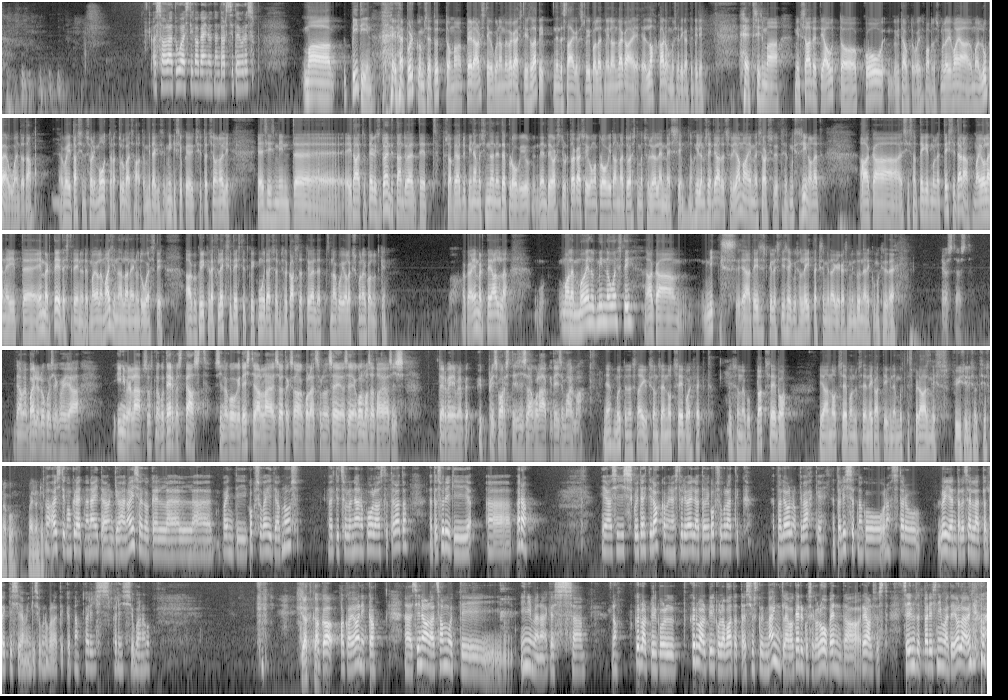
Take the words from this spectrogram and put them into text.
kas sa oled uuesti ka käinud nende arstide juures? ma pidin ühe põrkumise tõttu oma perearstiga, kuna me väga hästi ei saa läbi nendest aegadest võib-olla, et meil on väga lahkarvamused igatepidi et siis ma, mind saadeti autokool, mitte autokoolis, vabandust, mul oli vaja oma lube uuendada või tahtsin, sorry, mootorrattalube saada, midagi, mingi niisugune situatsioon oli. Ja siis mind äh, ei tahetud tervisetõendit anda, öeldi, et sa pead nüüd minema sinna nende proovi, nende arsti juurde tagasi oma proovid andma, tõestama, et sul ei ole MS-i. noh, hiljem sain teada, et see oli jama, MS-i arst ütles, et miks sa siin oled aga siis nad tegid mul need testid ära, ma ei ole neid eh, MRT teste teinud, et ma ei ole masina alla läinud uuesti, aga kõik refleksitestid, kõik muud asjad, mis seal katsetati, öelda, et nagu ei oleks kunagi olnudki. aga MRT alla, ma olen mõelnud minna uuesti, aga miks ja teisest küljest ise, kui seal leitakse midagi, ega see mind õnnelikumaks ei tee. just, just. teame palju lugusid, kui inimene läheb suht nagu tervest peast sinna kuhugi testi alla ja siis öeldakse, kuule, et sul on see ja see ja kolmasada ja siis terve inimene üpris varsti siis nagu lähebki teise maailma. jah, ma ütlen, et haigeks on see notseebo efekt, mis on nagu platseebo ja notseebo on see negatiivne mõttespiraal, mis füüsiliselt siis nagu väljendub. no hästi konkreetne näide ongi ühe naisega, kellel äh, pandi kopsuvähi diagnoos, öeldi, et sul on jäänud pool aastat elada ja ta surigi äh, ära ja siis, kui tehti lahkamine, siis tuli välja, et ta oli kopsupõletik, et tal ei olnudki vähki, et ta lihtsalt nagu noh, saad aru, lõi endale selle, et tal tekkis siia mingisugune põletik, et noh, päris, päris juba nagu. aga, aga Jaanika, sina oled samuti inimene, kes noh, kõrvaltpilgul kõrvalpilgule vaadates justkui mängleva kergusega loob enda reaalsust. see ilmselt päris niimoodi ei ole, on ju.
